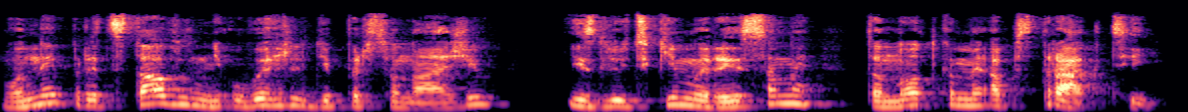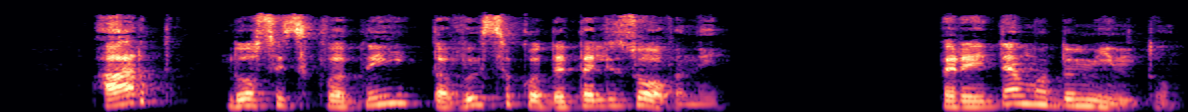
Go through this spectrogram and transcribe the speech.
Вони представлені у вигляді персонажів із людськими рисами та нотками абстракцій. Арт досить складний та високо деталізований. Перейдемо до мінту.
